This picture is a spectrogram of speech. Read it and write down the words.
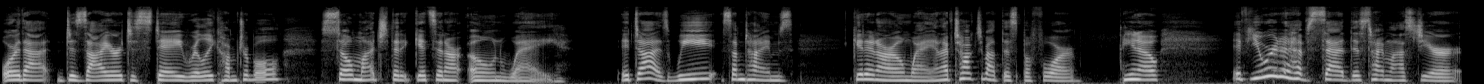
or that desire to stay really comfortable so much that it gets in our own way. It does. We sometimes get in our own way. And I've talked about this before. You know, if you were to have said this time last year,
